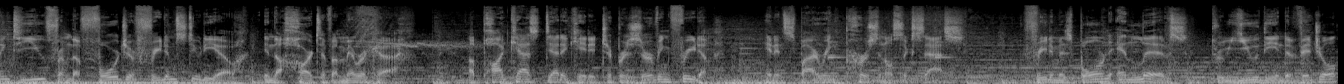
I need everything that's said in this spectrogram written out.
Coming to you from the Forge of Freedom studio in the heart of America, a podcast dedicated to preserving freedom and inspiring personal success. Freedom is born and lives through you, the individual,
